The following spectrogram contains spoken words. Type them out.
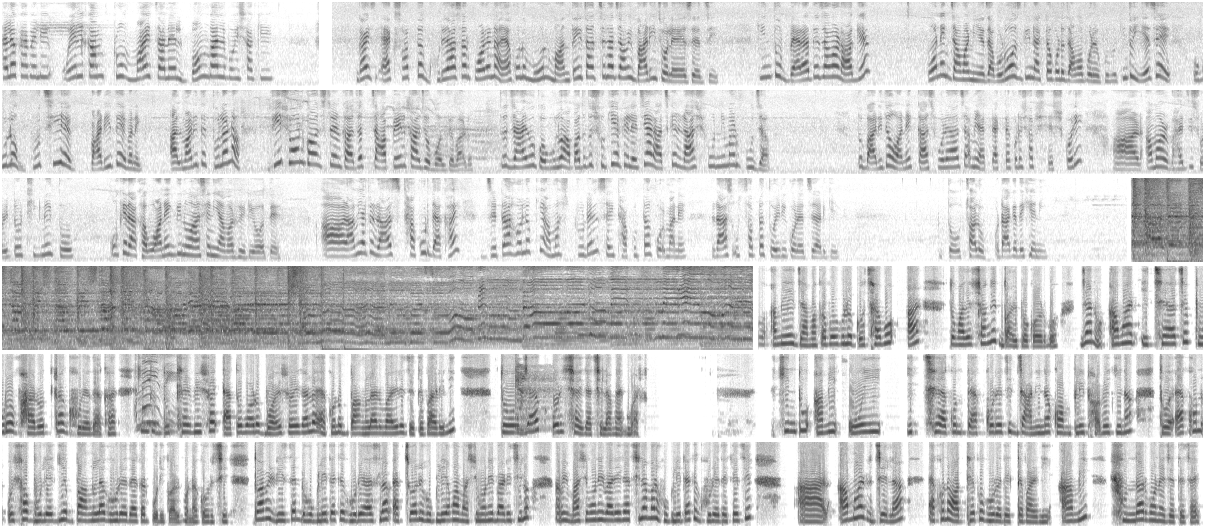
Hello family welcome to my channel Bangal Baishakhi guys এক সপ্তাহ ঘুরে আসার পরে না এখনও মন মানতেই চাচ্ছে না যে আমি বাড়ি চলে এসেছি। কিন্তু বেড়াতে যাওয়ার আগে অনেক জামা নিয়ে যাব, রোজ দিন একটা করে জামা পরে ঘুরবো। কিন্তু এসে ওগুলো গুছিয়ে বাড়িতে মানে আলমারিতে তুলে না ভীষণ কষ্টের কাজ আর চাপের কাজও বলতে পারো। তো যাই হোক, ওগুলো আপাতত শুকিয়ে ফেলেছি আর আজকে রাস পূর্ণিমার পূজা। তো বাড়িতে অনেক কাজ পড়ে আছে, আমি একটা একটা করে সব শেষ করি। আর আমার ভাইজির শরীরটাও ঠিক নেই, তো ওকে দেখাবো। অনেক দিন ও আসেনি আমার ভিডিওতে। আর আমি একটা রাজ ঠাকুর দেখাই, যেটা হলো কি, আমার স্টুডেন্ট সেই ঠাকুরটা কর- মানে রাস উৎসবটা তৈরি করেছে আর কি। তো চলো, ওটা আগে দেখিয়ে নিই। আমি এই জামা কাপড়গুলো গোছাবো আর তোমাদের সঙ্গে গল্প করব। জানো আমার ইচ্ছে আছে পুরো ভারতটা ঘুরে দেখার। কিন্তু দুঃখের বিষয় এত বড় বয়স হয়ে গেল এখনও বাংলার বাইরে যেতে পারিনি। তো যাই হোক উড়িষ্যায় গেছিলাম একবার। কিন্তু আমি ওই ইচ্ছে এখন ত্যাগ করেছি, জানি না কমপ্লিট হবে কিনা। তো এখন ওইসব ভুলে গিয়ে বাংলা ঘুরে দেখার পরিকল্পনা করছি। তো আমি রিসেন্ট হুগলি থেকে ঘুরে আসলাম। অ্যাকচুয়ালি হুগলি আমার মাসিমণির বাড়ি ছিল। আমি মাসিমণির বাড়ি গেছিলাম আর হুগলিটাকে ঘুরে দেখেছি। আর আমার জেলা এখনও অর্ধেকও ঘুরে দেখতে পারিনি। আমি সুন্দরবনে যেতে চাই।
